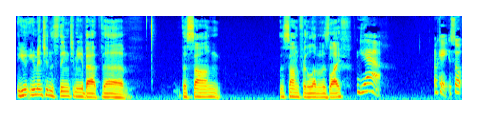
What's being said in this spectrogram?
You you mentioned this thing to me about the the song, the song for the love of his life. Yeah. Okay, so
